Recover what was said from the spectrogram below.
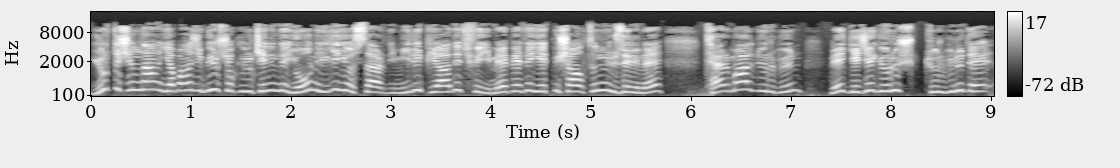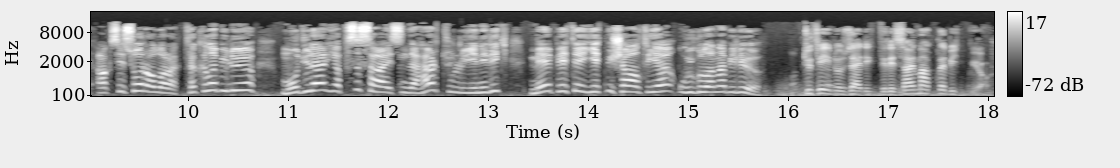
Yurt dışından yabancı birçok ülkenin de yoğun ilgi gösterdiği milli piyade tüfeği MPT-76'nın üzerine termal dürbün ve gece görüş türbünü de aksesuar olarak takılabiliyor. Modüler yapısı sayesinde her türlü yenilik MPT-76'ya uygulanabiliyor. Tüfeğin özellikleri saymakla bitmiyor.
